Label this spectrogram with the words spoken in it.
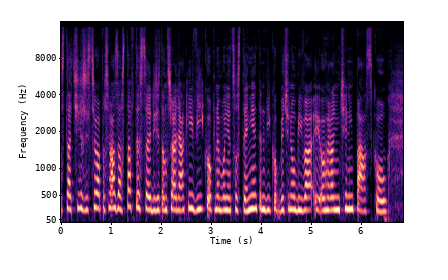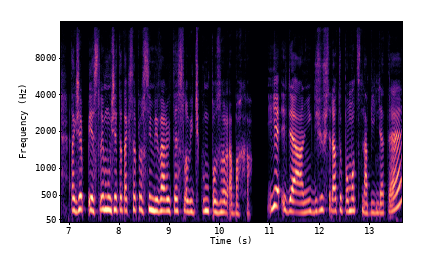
Stačí říct třeba, prosím vás, zastavte se, když je tam třeba nějaký výkop nebo něco stejně, ten výkop většinou bývá i ohraničený páskou. Takže jestli můžete, tak se prosím vyvarujte slovíčkům pozor a bacha je ideální, když už teda tu pomoc nabídnete,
